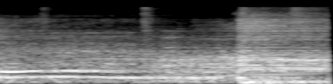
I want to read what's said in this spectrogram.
Yeah.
